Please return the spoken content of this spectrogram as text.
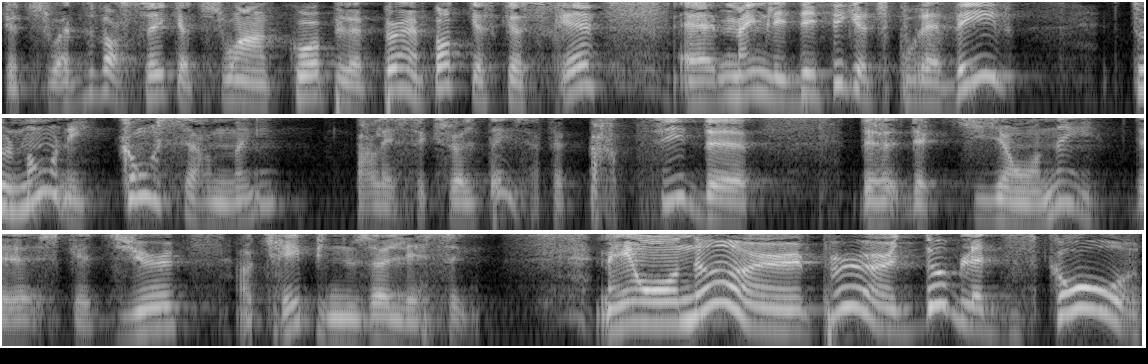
que tu sois divorcé, que tu sois en couple, peu importe qu'est-ce que serait, euh, même les défis que tu pourrais vivre tout le monde est concerné par la sexualité. Ça fait partie de, de, qui on est, de ce que Dieu a créé puis nous a laissé. Mais on a un peu un double discours.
